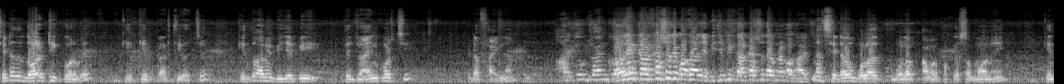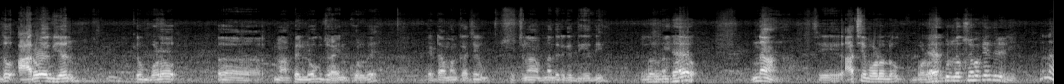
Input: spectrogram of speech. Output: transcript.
সেটা তো দল ঠিক করবে কে কে প্রার্থী হচ্ছে। কিন্তু আমি বিজেপিতে জয়েন করছি এটা ফাইনাল আর কেউ জয়েন দলের কার কার সাথে কথা হয়েছে বিজেপি কার কার সাথে আপনার কথা হয়েছে। না সেটাও বলা বলা আমার পক্ষে সম্ভব নেই কিন্তু আরও একজন কেউ বড় মাপের লোক জয়েন করবে এটা আমার কাছে সূচনা আপনাদেরকে দিয়ে দিই। বিধায়ক? না না সে আছে বড় লোক বড় ব্যারাকপুর লোকসভা কেন্দ্রেরই না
